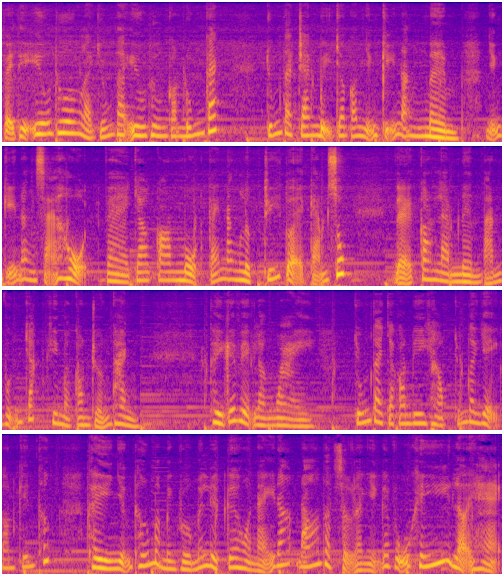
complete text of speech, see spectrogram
Vậy thì yêu thương là chúng ta yêu thương con đúng cách. Chúng ta trang bị cho con những kỹ năng mềm, những kỹ năng xã hội và cho con một cái năng lực trí tuệ, cảm xúc để con làm nền tảng vững chắc khi mà con trưởng thành. Thì cái việc là ngoài chúng ta cho con đi học, chúng ta dạy con kiến thức, thì những thứ mà mình vừa mới liệt kê hồi nãy đó đó thật sự là những cái vũ khí lợi hại.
